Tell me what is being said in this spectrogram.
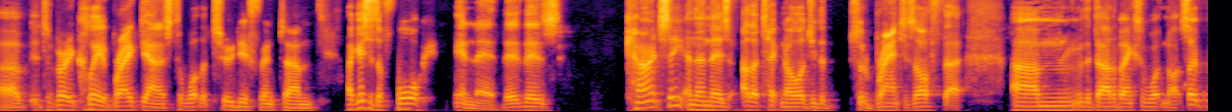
uh, it's a very clear breakdown as to what the two different, um, I guess it's a fork in there. there. There's currency and then there's other technology that sort of branches off that um, with the data banks and whatnot. So,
